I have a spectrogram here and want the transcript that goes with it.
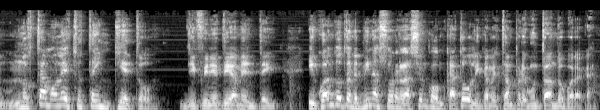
no está molesto, está inquieto, definitivamente. ¿Y cuándo termina su relación con Católica? Me están preguntando por acá.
